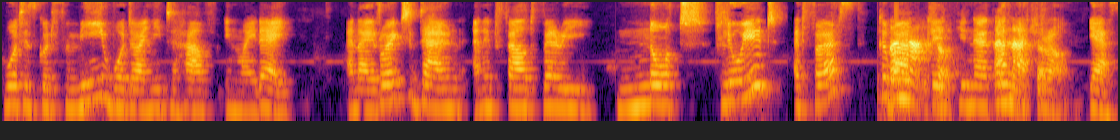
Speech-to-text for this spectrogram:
What is good for me? What do I need to have in my day? And I wrote it down, and it felt very not fluid at first. Unnatural. it, you know, Unnatural. unnatural. Yes.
